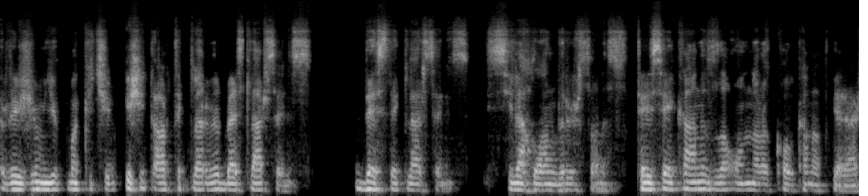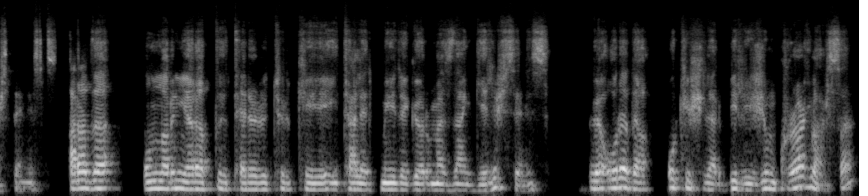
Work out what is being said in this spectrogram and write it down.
rejim yıkmak için eşit artıklarını beslerseniz, desteklerseniz, silahlandırırsanız, TSK'nızla onlara kol kanat gererseniz, arada onların yarattığı terörü Türkiye'ye ithal etmeyi de görmezden gelirseniz ve orada o kişiler bir rejim kurarlarsa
